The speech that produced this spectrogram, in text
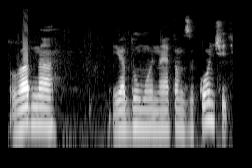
Ладно, я думаю на этом закончить.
